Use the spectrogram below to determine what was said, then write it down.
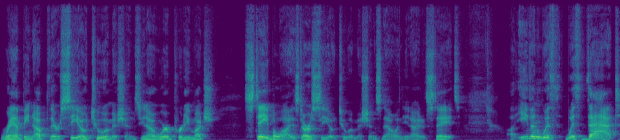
ramping up their CO2 emissions, you know, we're pretty much stabilized our CO2 emissions now in the United States. Uh, even with, with that,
